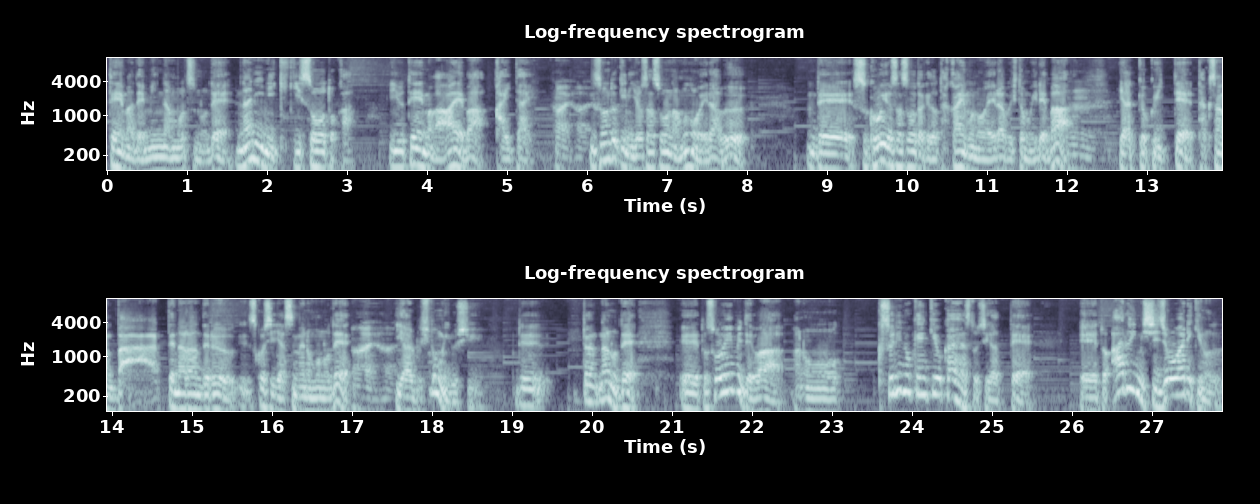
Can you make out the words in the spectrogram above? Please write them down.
テーマでみんな持つので、何に効きそうとかいうテーマが合えば買いたい。はいはいで。その時に良さそうなものを選ぶ。で、すごい良さそうだけど高いものを選ぶ人もいれば、うん薬局行ってたくさんバーって並んでる少し安めのものではいはい。やる人もいるし。で、だなので、えー、とそういう意味では、あの、薬の研究開発と違って、えー、と、ある意味市場ありきの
